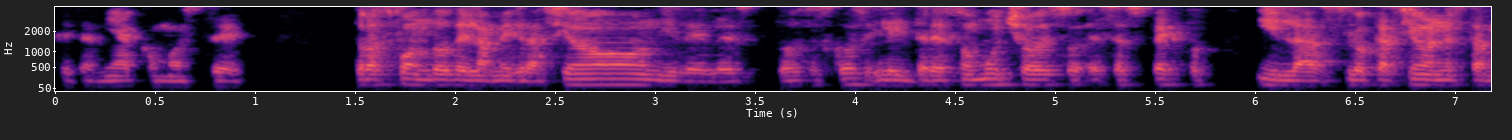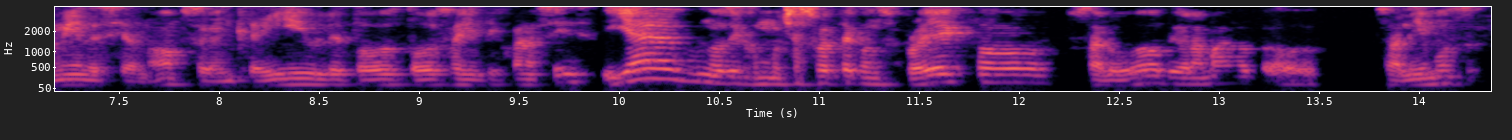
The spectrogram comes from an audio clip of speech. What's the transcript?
que tenía como este trasfondo de la migración y de, todas esas cosas, y le interesó mucho eso, ese aspecto. Y las locaciones también, decía, no, pues, se ve increíble, todos, todos ahí en Tijuana, sí. Y ya nos dijo mucha suerte con su proyecto, saludó, dio la mano, todo salimos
